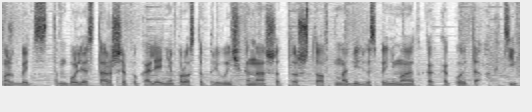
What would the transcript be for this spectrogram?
может быть, там более старшее поколение, просто привычка наша, то, что автомобиль воспринимают как какой-то актив.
